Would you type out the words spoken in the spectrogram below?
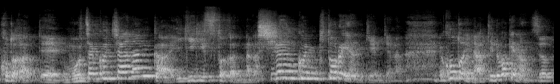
ことがあってむちゃくちゃなんかイギリスとかなんか知らん国来とるやんけみたいなことになってるわけなんですよ。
